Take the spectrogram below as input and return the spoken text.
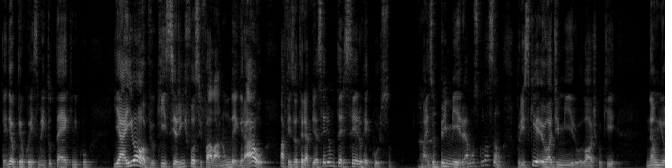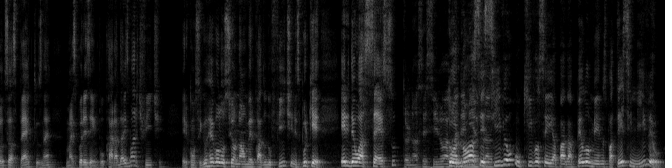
entendeu? Que tem um conhecimento técnico. E aí, óbvio, que se a gente fosse falar num degrau, a fisioterapia seria um terceiro recurso. Mas Aham. o primeiro é a musculação. Por isso que eu admiro, lógico que não em outros aspectos, né? Mas, por exemplo, o cara da Smart Fit. Ele conseguiu revolucionar o mercado do fitness, porque ele deu acesso, Tornou acessível a tornou academia pra- acessível o que você ia pagar pelo menos para ter esse nível,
